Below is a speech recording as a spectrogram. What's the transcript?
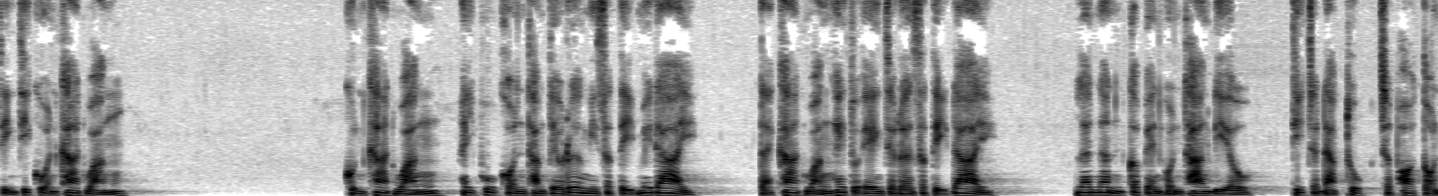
สิ่งที่ควรคาดหวัง คุณคาดหวังให้ผู้คนทำแต่เรื่องมีสติไม่ได้ แต่คาดหวังให้ตัวเองเจริญสติได้ และนั่นก็เป็นหนทางเดียวที่จะดับทุกข์เฉพาะตน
